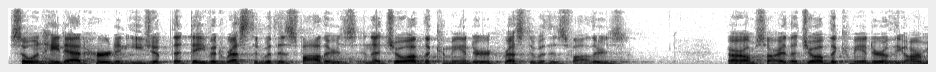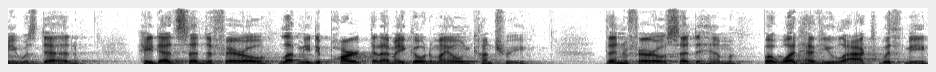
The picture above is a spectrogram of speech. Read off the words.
So when Hadad heard in Egypt that David rested with his fathers, and that Joab the commander rested with his fathers, or I'm sorry, that Joab the commander of the army was dead, Hadad said to Pharaoh, Let me depart, that I may go to my own country. Then Pharaoh said to him, But what have you lacked with me,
